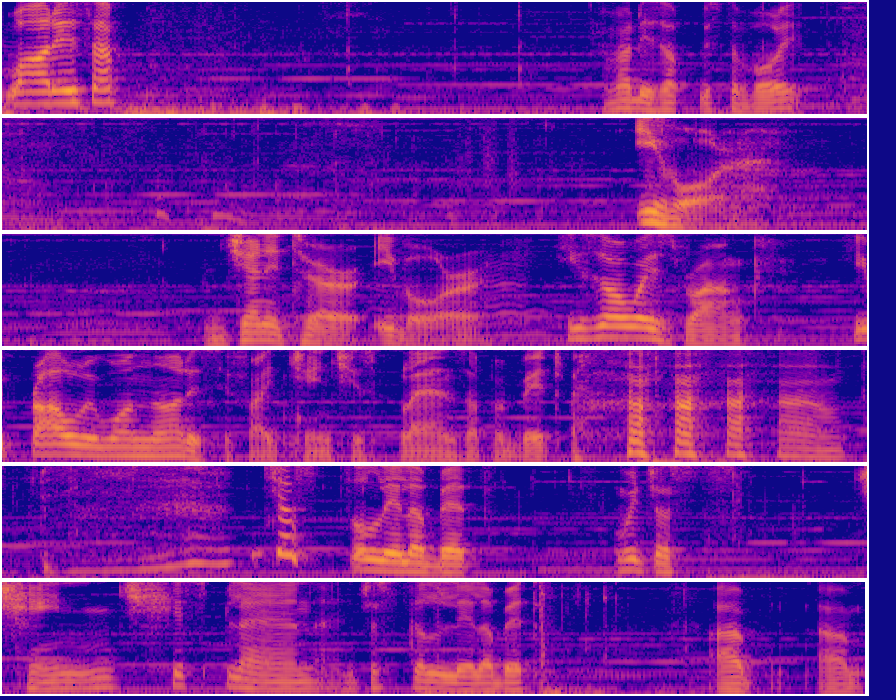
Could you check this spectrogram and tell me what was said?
What is up? What is up, Mr. Boy? Ivor. Janitor Ivor. He's always drunk. He probably won't notice if I change his plans up a bit. just a little bit. We just change his plan just a little bit. Uh, um,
